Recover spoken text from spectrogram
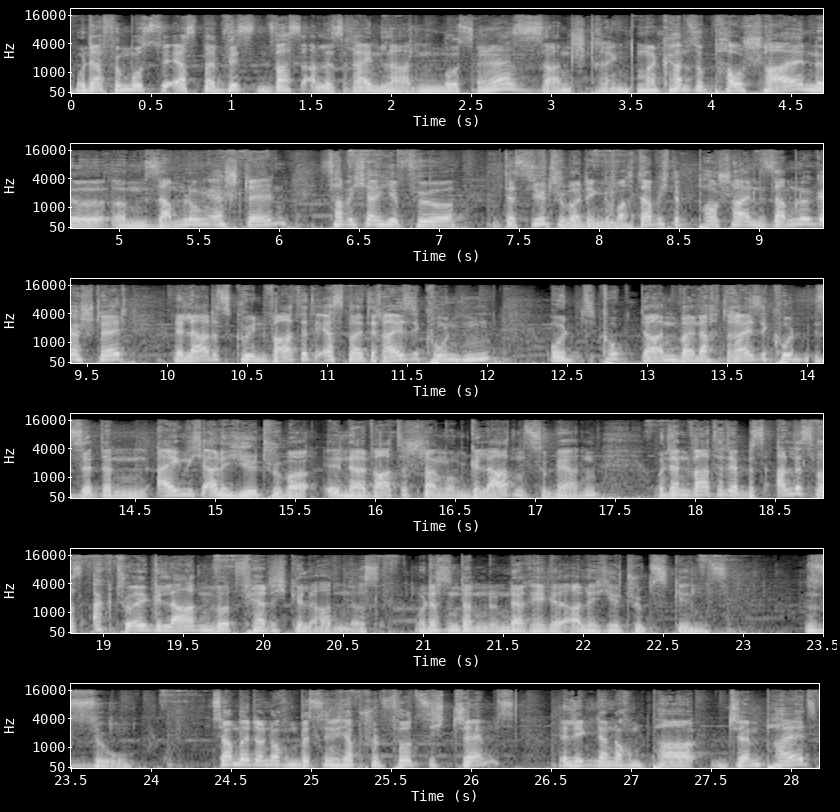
Und dafür musst du erstmal wissen, was alles reinladen muss. Ja, das ist anstrengend. Man kann so pauschal eine ähm, Sammlung erstellen. Das habe ich ja hier für das YouTuber-Ding gemacht. Da habe ich eine pauschale Sammlung erstellt. Der Ladescreen wartet erstmal drei Sekunden und guckt dann, weil nach drei Sekunden sind dann eigentlich alle YouTuber in der Warteschlange, um geladen zu werden. Und dann wartet er, bis alles, was aktuell geladen wird, fertig geladen ist. Und das sind dann in der Regel alle YouTube-Skins. So. Ich sammle da noch ein bisschen. Ich habe schon 40 Gems. Hier liegen dann noch ein paar Gem-Piles.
